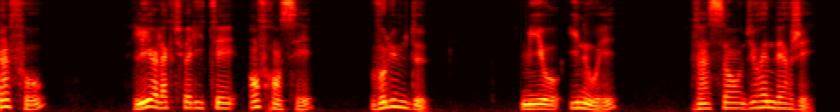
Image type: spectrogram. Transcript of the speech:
Info. Lire l'actualité en français. Volume 2. Mio Inoue. Vincent Durenberger.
